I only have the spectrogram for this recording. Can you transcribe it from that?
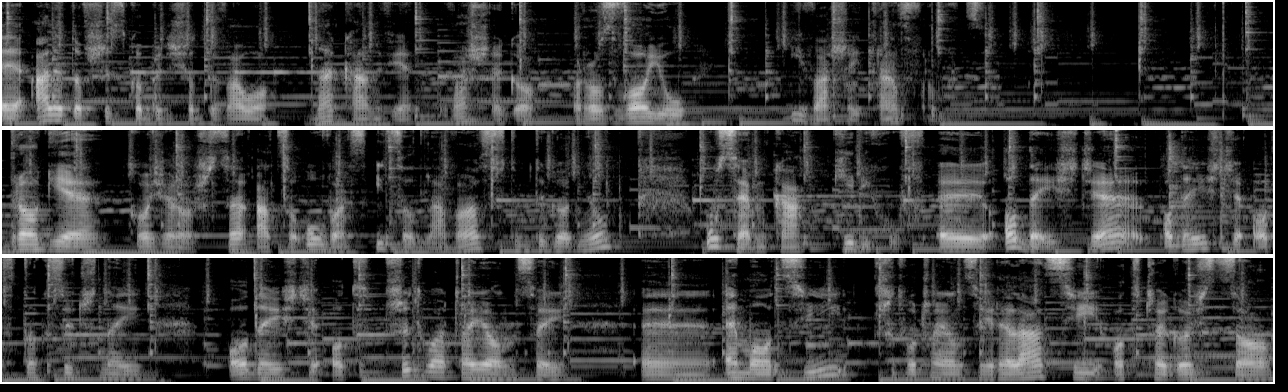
e, ale to wszystko będzie się odbywało na kanwie Waszego rozwoju i Waszej transformacji. Drogie koziorożce, a co u Was i co dla Was w tym tygodniu? Ósemka kielichów. Yy, Odejście, odejście od toksycznej, odejście od przytłaczającej yy, emocji, przytłaczającej relacji, od czegoś, co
